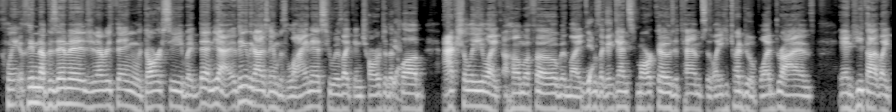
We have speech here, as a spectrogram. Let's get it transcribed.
clean, cleaning up his image and everything with Darcy. But then yeah, I think the guy's name was Linus, who was like in charge of the yeah. club actually like a homophobe and like yes. was like against Marco's attempts and like he tried to do a blood drive and he thought like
